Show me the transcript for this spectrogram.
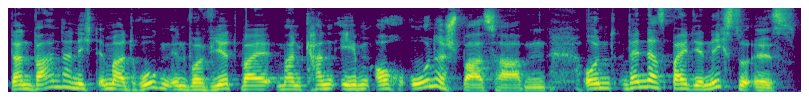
dann waren da nicht immer Drogen involviert, weil man kann eben auch ohne Spaß haben. Und wenn das bei dir nicht so ist,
